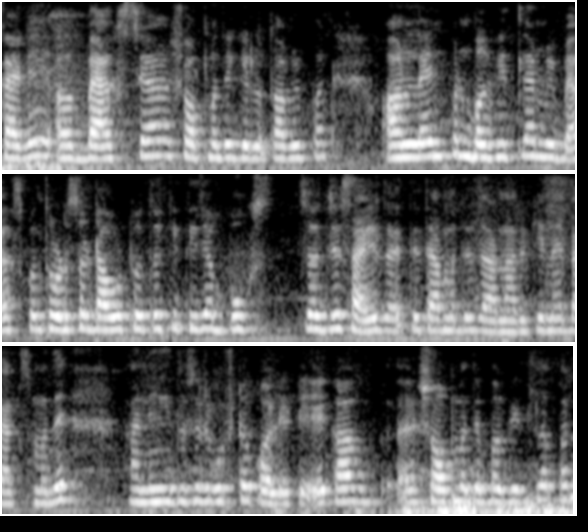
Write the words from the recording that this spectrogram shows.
काय नाही बॅग्सच्या शॉपमध्ये गेलो होतो आम्ही पण. ऑनलाईन पण बघितल्या मी बॅग्स पण थोडंसं डाऊट होतं की तिच्या बुक्स चं जे साईज आहे ते त्यामध्ये जाणार की नाही बॅग्समध्ये आणि दुसरी गोष्ट क्वालिटी एका शॉपमध्ये बघितलं पण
